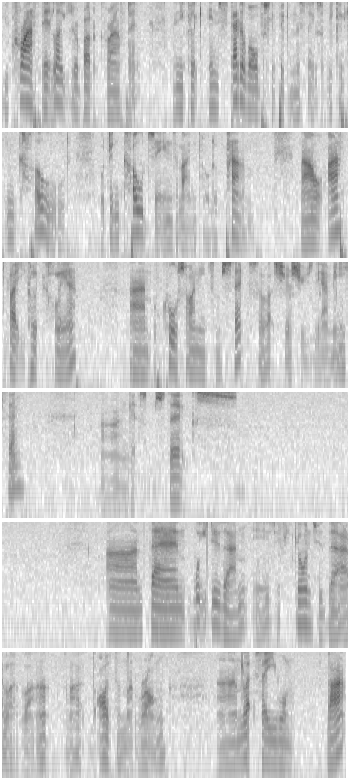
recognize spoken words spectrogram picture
you craft it like you're about to craft it. Then you click, instead of obviously picking the sticks up, you click encode, which encodes it into that encoded pattern. Now, after that, you click clear. Um, of course, I need some sticks, so let's just use the ME thing and get some sticks. And then, what you do then is, if you go into there like that, uh, I've done that wrong, and let's say you want that,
